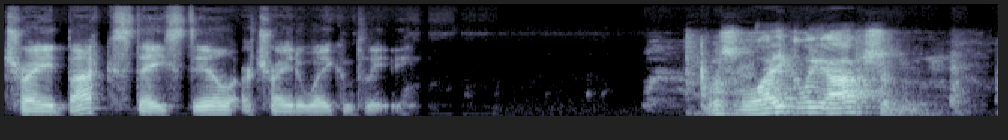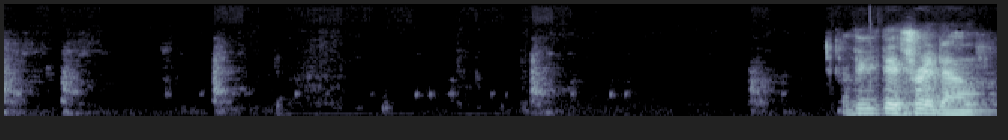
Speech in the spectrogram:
trade back, stay still, or trade away completely. Most likely option. I think they trade down.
